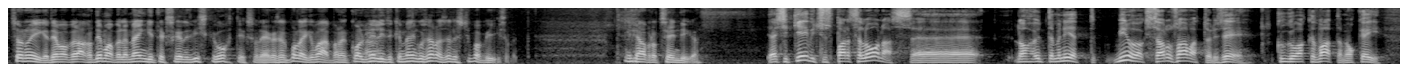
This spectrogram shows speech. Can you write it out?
see on õige, tema peale, aga tema peale mängitakse ka neid viskekohti, eks ole, ega seal polegi vaja, paned kolm-neli tükki mängus ära, sellest juba piisab, et hea protsendiga. Jassikevitšus Barcelonas, eh, noh, ütleme nii, et minu jaoks arusaamatu oli see, kui hakkad vaatama, okei okay,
